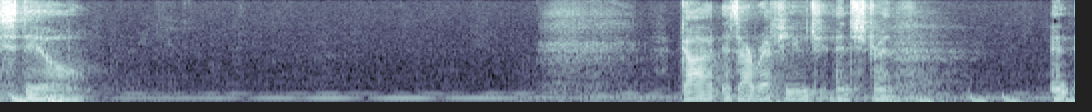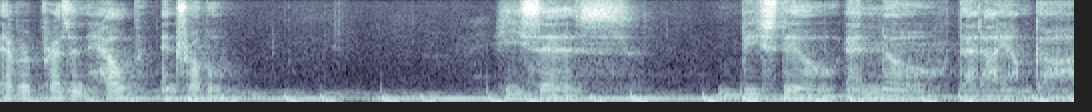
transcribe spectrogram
still. God is our refuge and strength, an ever present help in trouble. He says, Be still and know that I am God.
